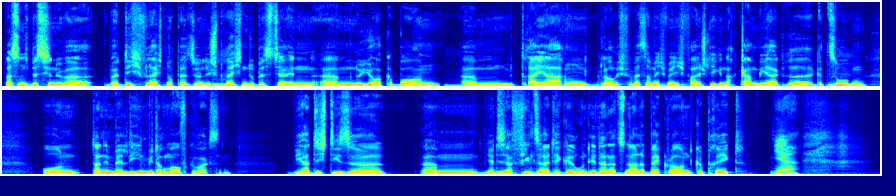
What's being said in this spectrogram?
Lass uns ein bisschen über, über dich vielleicht noch persönlich sprechen. Du bist ja in ähm, New York geboren, ähm, mit drei Jahren, glaube ich, verbessere mich, wenn ich falsch liege, nach Gambia ge gezogen und dann in Berlin wiederum aufgewachsen. Wie hat dich diese, ähm, ja, dieser vielseitige und internationale Background geprägt? Ja.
